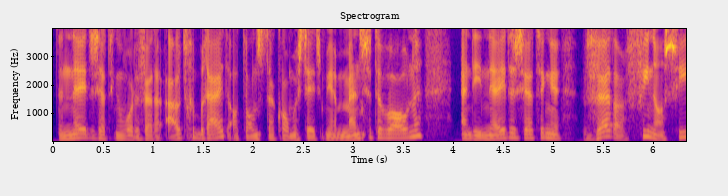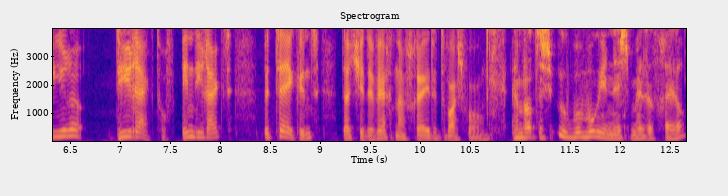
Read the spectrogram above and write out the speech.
De nederzettingen worden verder uitgebreid. Althans, daar komen steeds meer mensen te wonen. En die nederzettingen verder financieren direct of indirect... betekent dat je de weg naar vrede dwars woont. En wat is uw bemoeienis met het geheel?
